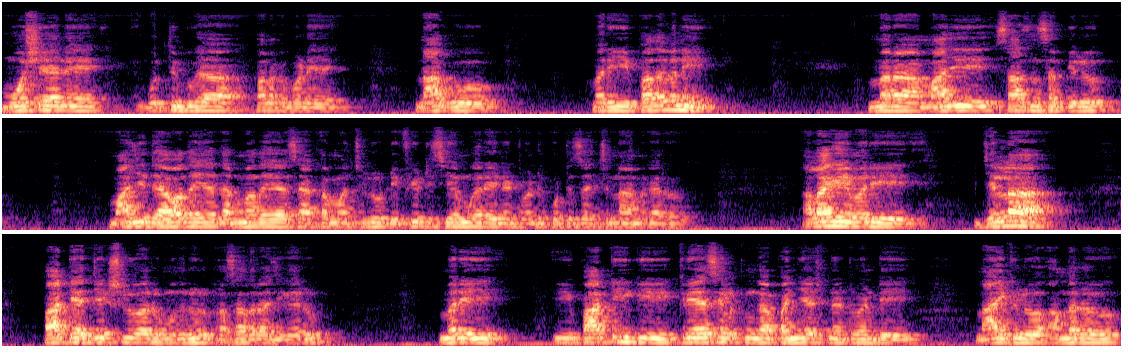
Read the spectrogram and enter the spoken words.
మోషే అనే గుర్తింపుగా పలకబడే నాకు మరి ఈ పదవిని మన మాజీ శాసనసభ్యులు మాజీ దేవాదాయ ధర్మాదాయ శాఖ మంత్రులు డిప్యూటీ సీఎం గారు అయినటువంటి కొట్టి సత్యనారాయణ గారు అలాగే మరి జిల్లా పార్టీ అధ్యక్షులు వారు ముదునూరు ప్రసాదరాజు గారు మరి ఈ పార్టీకి క్రియాశీలకంగా పనిచేసినటువంటి నాయకులు అందరూ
